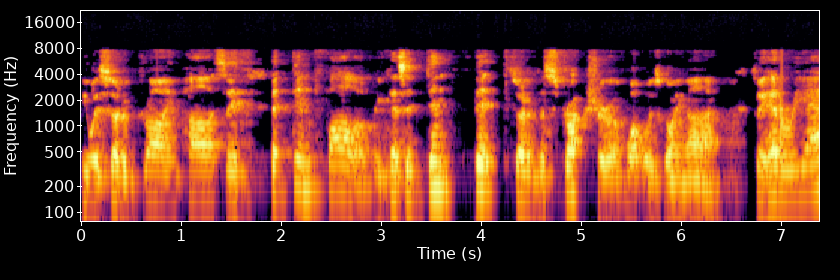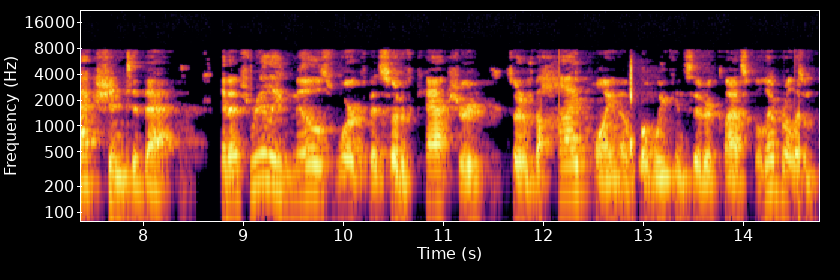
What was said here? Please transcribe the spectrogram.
he was sort of drawing policy that didn't follow because it didn't fit sort of the structure of what was going on. So he had a reaction to that. And it's really Mill's work that sort of captured sort of the high point of what we consider classical liberalism,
